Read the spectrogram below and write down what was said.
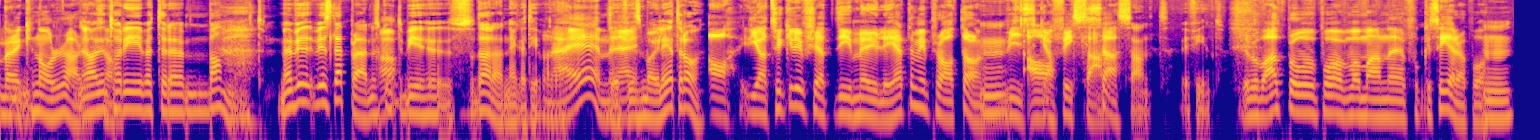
när det knorrar. Ja, den liksom. tar i vet du, bandet. Men vi, vi släpper det här. Nu ska vi Ja. inte bli sådär negativa. Nej, men det nej. finns möjligheter då. Ja, jag tycker i och för sig att det är möjligheten vi pratar om. Vi ska Mm. fixa. Sant, sant. Det är fint. Det beror allt beror på vad man eh, fokuserar på. Mm.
